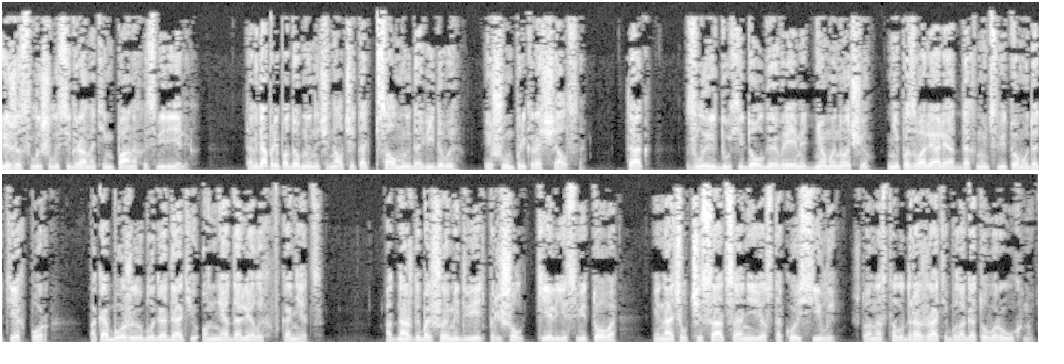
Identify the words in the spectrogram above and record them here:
или же слышалась игра на тимпанах и свирелях. Тогда преподобный начинал читать псалмы Давидовы, и шум прекращался. Так злые духи долгое время, днем и ночью, не позволяли отдохнуть святому до тех пор, пока Божию благодатью он не одолел их в конец. Однажды большой медведь пришел к келье святого и начал чесаться о нее с такой силой, что она стала дрожать и была готова рухнуть.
